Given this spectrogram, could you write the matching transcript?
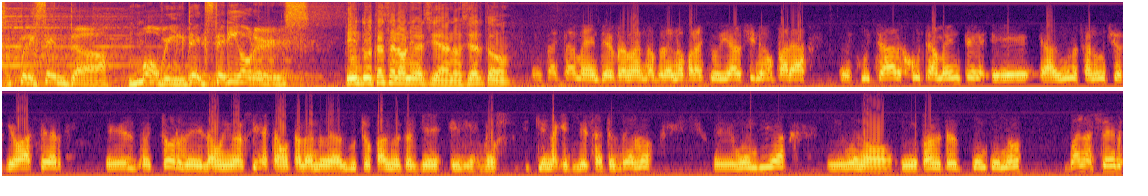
Exteriores presenta Móvil de Exteriores. Tinto, estás en la universidad, ¿no es cierto? Exactamente, Fernando, pero no para estudiar, sino para escuchar justamente eh, algunos anuncios que va a hacer el rector de la universidad. Estamos hablando de Augusto Palmeter, que eh, nos tiene la gentileza de atenderlo. Eh, buen día. Eh, bueno, eh, Palmeter, cuéntenos. Van a hacer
